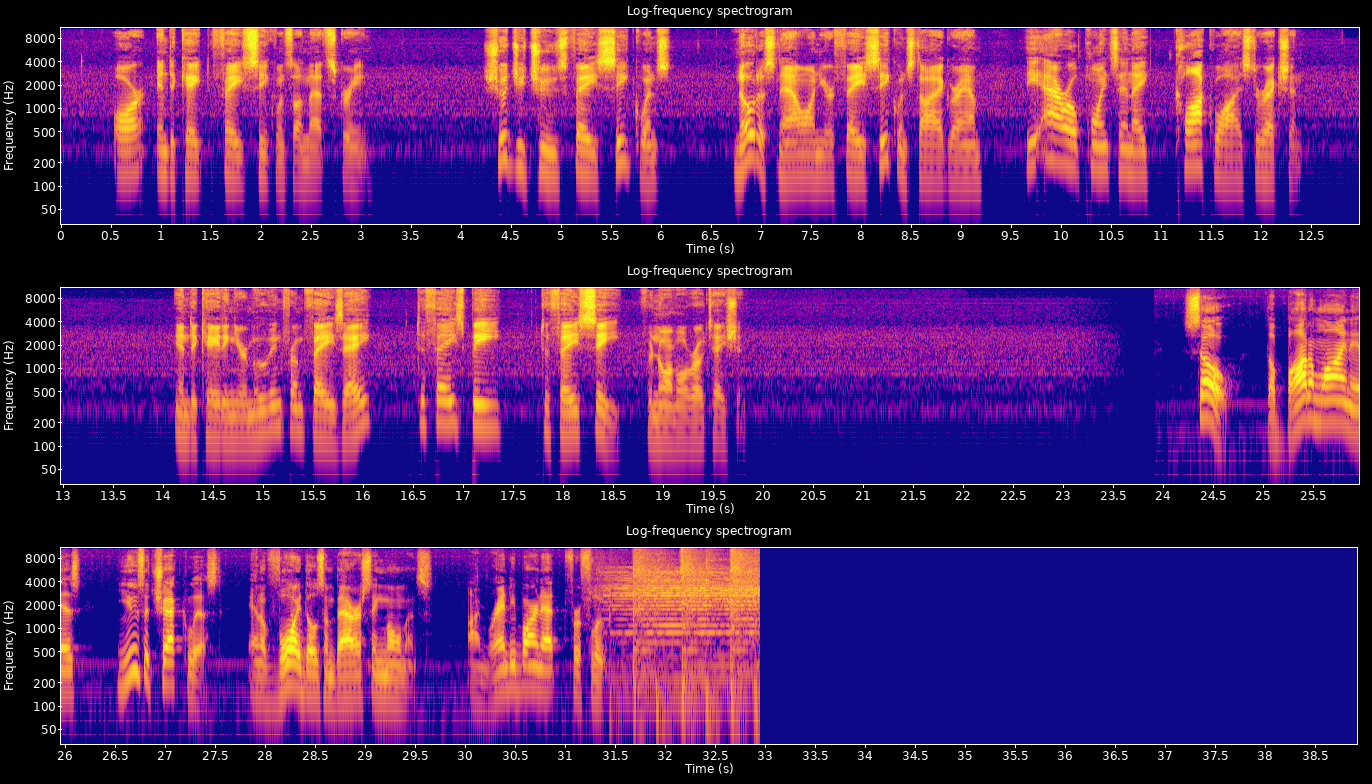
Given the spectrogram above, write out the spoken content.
or indicate phase sequence on that screen. Should you choose phase sequence, notice now on your phase sequence diagram the arrow points in a clockwise direction, indicating you're moving from phase A to phase B to phase C for normal rotation. So, the bottom line is use a checklist and avoid those embarrassing moments. I'm Randy Barnett for Fluke.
